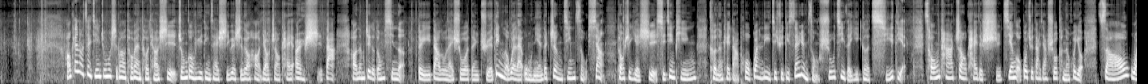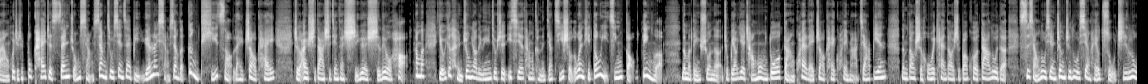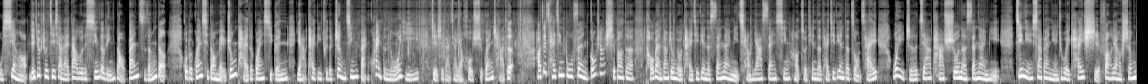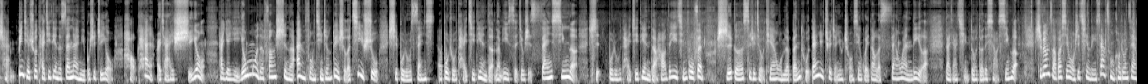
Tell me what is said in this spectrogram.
好，看到在今天《中国时报》头版头条是中共预定在十月十六号要召开二十大。好，那么这个东西呢，对于大陆来说，等于决定了未来五年的政经走向，同时也是习近平可能可以打破惯例，继续第三任总书记的一个起点。从他召开的时间哦，过去大家说可能会有早晚或者是不开这三种想象，就现在比原来想象的更提早来召开这二十大，时间在十月十六号。那么有一个很重要的原因，就是一些他们可能比较棘手的问题都已经搞定了。那么等于说呢，就不要夜长梦多，赶快来召开，快马加鞭。那么到时候会看到是包括大陆的思想路线、政治路线，还有组织路线哦。也就是说，接下来大陆的新的领导班子等等，会不会关系到美中台的关系跟亚太地区的政经板块的挪移？这也是大家要后续观察的。好，在财经部分，《工商时报》的头版当中有台积电的三纳米强压三星。好，昨天的台积电的总裁魏哲嘉他说呢，三奈米今年下半年就会开始放量生产，并且说台积电的三奈米不是只有好看，而且还实用。他也以幽默的方式呢，暗讽竞争对手的技术是不如三星呃不如台积电的。那么意思就是三星呢是不如台积电的。好的，疫情部分，时隔四十九天，我们的本土单日确诊又重新回到了三万例了，大家请多多的小心了。十分钟早报新闻，我是庆玲，下次我们空中再。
